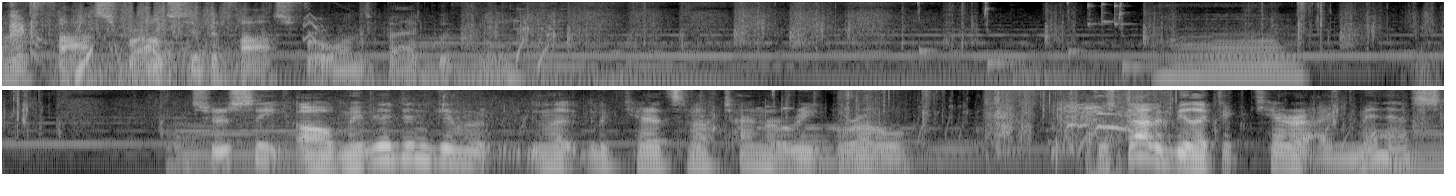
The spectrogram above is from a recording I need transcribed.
Other phosphor. I'll just take the phosphor ones back with me. Seriously? Oh, maybe I didn't give the, carrots enough time to regrow. There's got to be like a carrot I missed.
